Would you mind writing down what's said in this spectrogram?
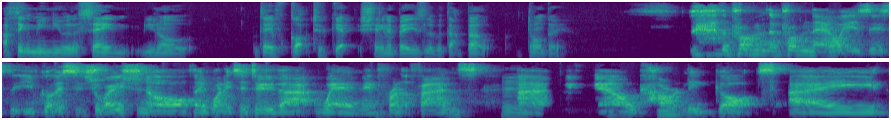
I think me and you are the same. You know, they've got to get Shayna Baszler with that belt, don't they? The problem, the problem now is, is that you've got this situation of they wanted to do that when in front of fans, hmm. and we've now currently got a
